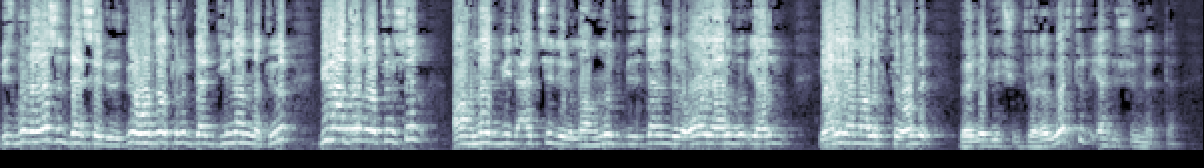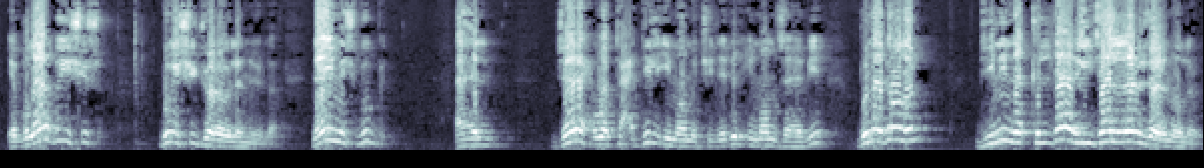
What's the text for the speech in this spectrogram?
biz burada nasıl ders ediyoruz? Bir hoca oturup der, dini anlatıyor. Bir hoca da otursun Ahmet bid'atçidir, Mahmud bizdendir, o yarı, yarı, yarı yamalıktır. O bir, böyle bir görev yoktur ehli sünnette. E bunlar bu işi bu işi görevleniyorlar. Neymiş bu? Ehl cerh ve ta'dil imamı ki dedik İmam Zehebi. Bu ne de olur? Dini nakilde ricaller üzerine olur.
